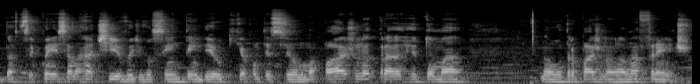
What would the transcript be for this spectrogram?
da sequência narrativa, de você entender o que aconteceu numa página para retomar na outra página lá na frente.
